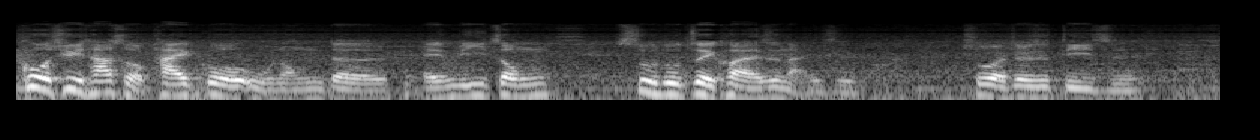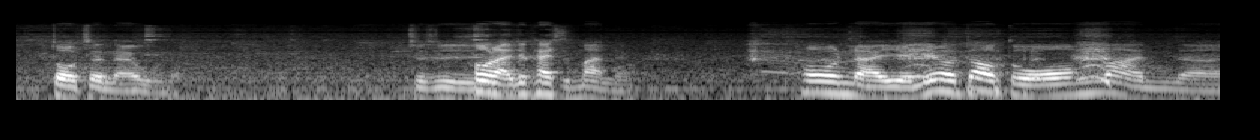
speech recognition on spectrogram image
过去他所拍过舞龙的 MV 中，速度最快的是哪一支？说的就是第一支，斗阵来舞龙，就是后来就开始慢了。后来也没有到多慢呢、啊，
